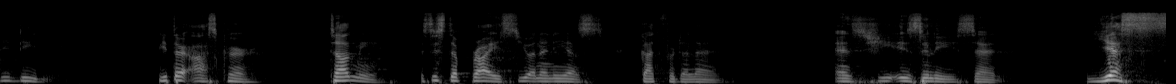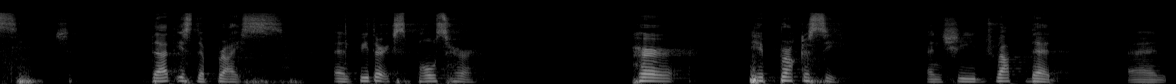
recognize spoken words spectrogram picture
they did, Peter asked her, Tell me, is this the price you, and Ananias, got for the land? And she easily said, Yes, that is the price. And Peter exposed her, her hypocrisy, and she dropped dead and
